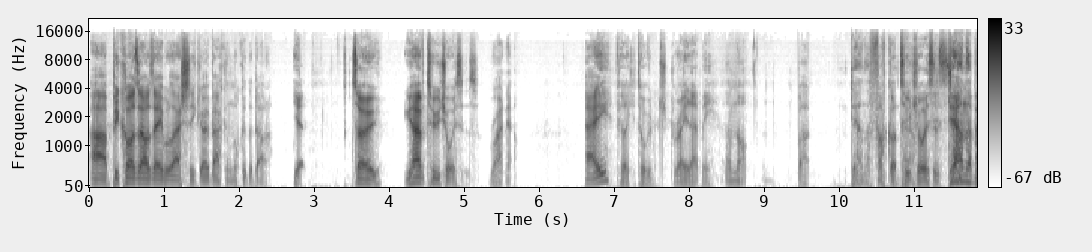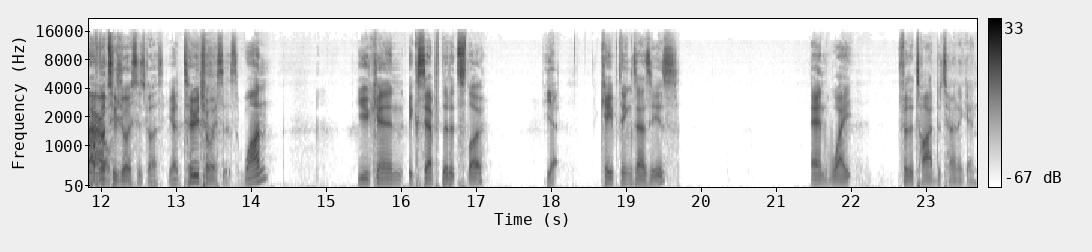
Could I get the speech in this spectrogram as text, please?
Uh, because I was able to actually go back and look at the data. Yeah. So you have two choices right now. A, I feel like you're talking straight at me. I'm not, but down the fuck. I've got two choices. Down the barrel. I've got two choices, guys. You had two choices. One, you can accept that it's slow. Yeah. Keep things as is. And wait for the tide to turn again.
